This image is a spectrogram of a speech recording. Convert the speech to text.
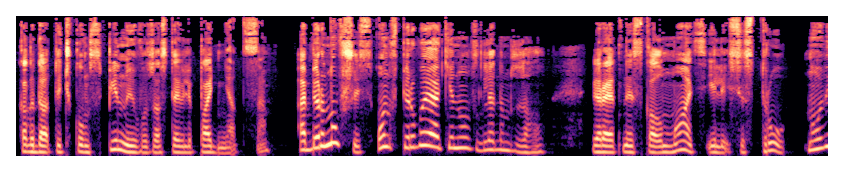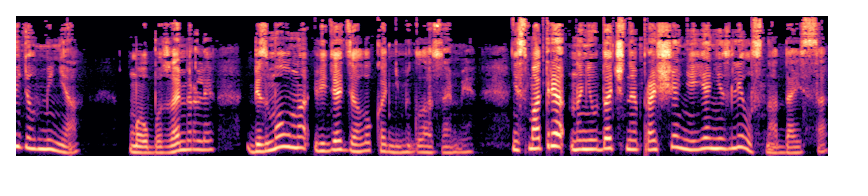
когда тычком в спину его заставили подняться. Обернувшись, он впервые окинул взглядом зал – Вероятно, искал мать или сестру, но увидел меня. Мы оба замерли, безмолвно ведя диалог одними глазами. Несмотря на неудачное прощание, я не злилась на Дайса.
